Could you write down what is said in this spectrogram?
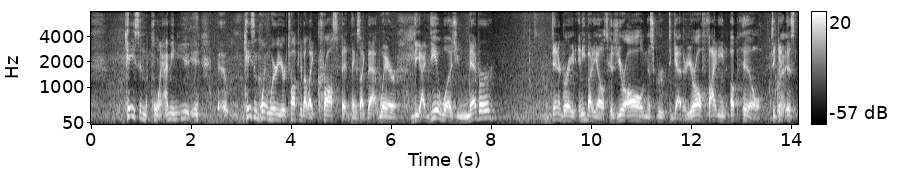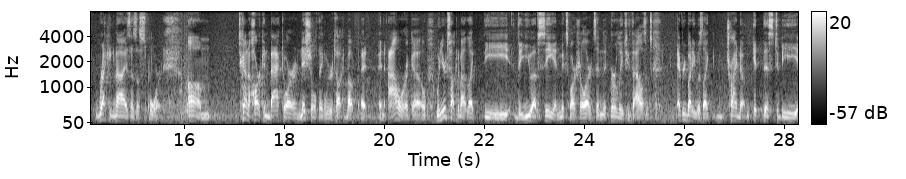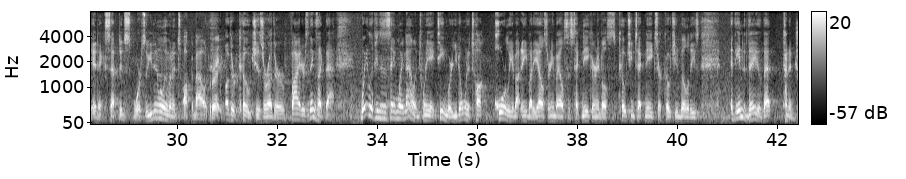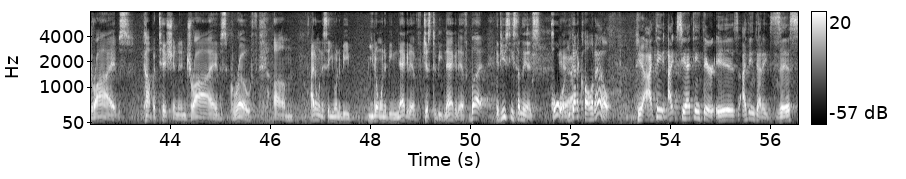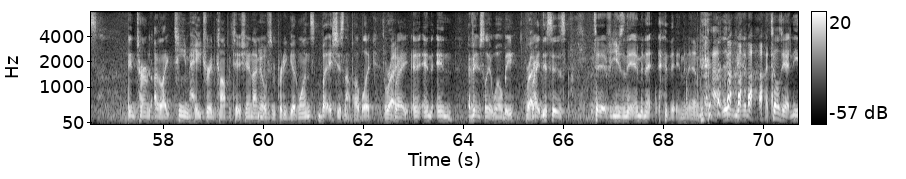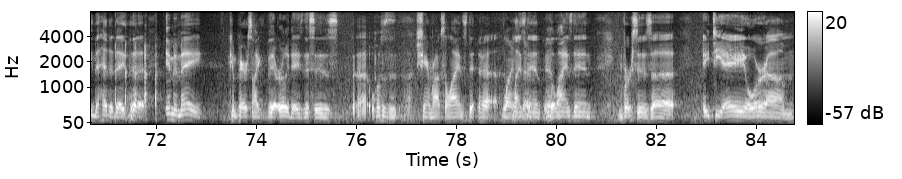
Case in point, I mean, you, uh, case in point where you're talking about like CrossFit and things like that, where the idea was you never denigrate anybody else because you're all in this group together. You're all fighting uphill to get Right. this recognized as a sport. Um, to kind of harken back to our initial thing we were talking about at, an hour ago, when you're talking about like the the UFC and mixed martial arts in the early 2000s, everybody was like trying to get this to be an accepted sport. So you didn't really want to talk about Right. other coaches or other fighters, things like that. Weightlifting is the same way now in 2018, where you don't want to talk poorly about anybody else or anybody else's technique or anybody else's coaching techniques or coaching abilities. At the end of the day, that kind of drives competition and drives growth. Um, I don't want to say you want to be you don't want to be negative just to be negative, but if you see something that's poor, you got to call it out. Yeah, I think I see. I think there is. I think that exists in terms of like team hatred competition. I know of some pretty good ones, but it's just not public. Mm-hmm. Right. Right. And and, and eventually it will be. Right. This is to if you're using the Eminem. The Eminem. Golly, man. I told you I need the head today. The MMA comparison, like the early days. This is. Uh, what was the uh, Shamrocks Lions Den? Uh, Lions Den, yeah. The Lions Den versus uh, ATA or um,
